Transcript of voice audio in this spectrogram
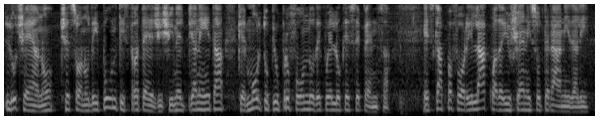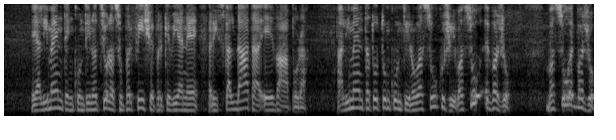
L'oceano, ci sono dei punti strategici nel pianeta che è molto più profondo di quello che si pensa e scappa fuori l'acqua dagli oceani sotterranei da lì e alimenta in continuazione la superficie perché viene riscaldata e evapora. Alimenta tutto un continuo, va su così, va su e va giù, va su e va giù.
